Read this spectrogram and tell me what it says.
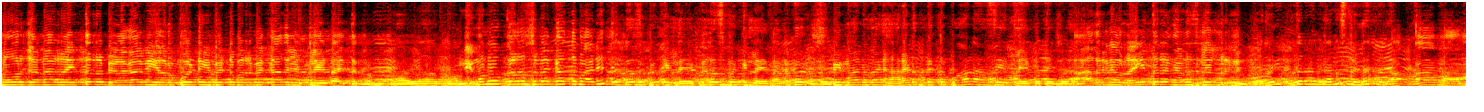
ನೂರ್ ಜನ ರೈತರು ಬೆಳಗಾವಿ ಏರ್ಪೋರ್ಟ್ ಬಿಟ್ಟು ಬರ್ಬೇಕಾದ್ರೆ ಇಷ್ಟು ಲೇಟ್ ಆಯ್ತು ನಮ್ಗೆ. ನಿಮ್ಮನ್ನು ಕಳಿಸ್ಬೇಕಂತ ಮಾಡಿ ಕಳಿಸ್ಬೇಕಿಲ್ಲ ಕಳಿಸ್ಬೇಕಿಲ್ಲ ನನಗೂ ವಿಮಾನದಾಗ ಹಾರಾಡಬೇಕಂತ ಬಹಳ ಆಸೆ ಐತ್ಲೇ ಆದ್ರೆ ನೀವು ರೈತರಂಗ ಅನಿಸ್ಲಿಲ್ರಿ ನೀವು. ರೈತರಂಗ ಅನಿಸ್ಲಿಲ್ಲ? ಅಪ್ಪ ಮಾಮ.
